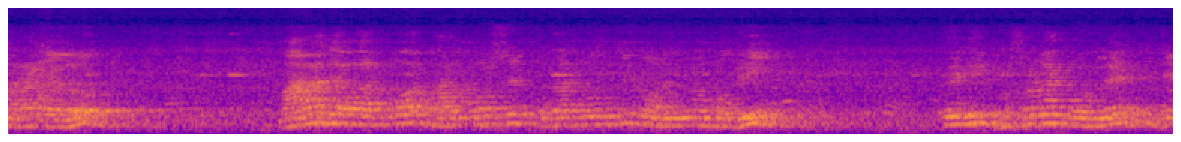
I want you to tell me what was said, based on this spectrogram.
মারা গেল। মারা যাওয়ার পর ভারতবর্ষের প্রধানমন্ত্রী নরেন্দ্র মোদী তিনি ঘোষণা করলেন যে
